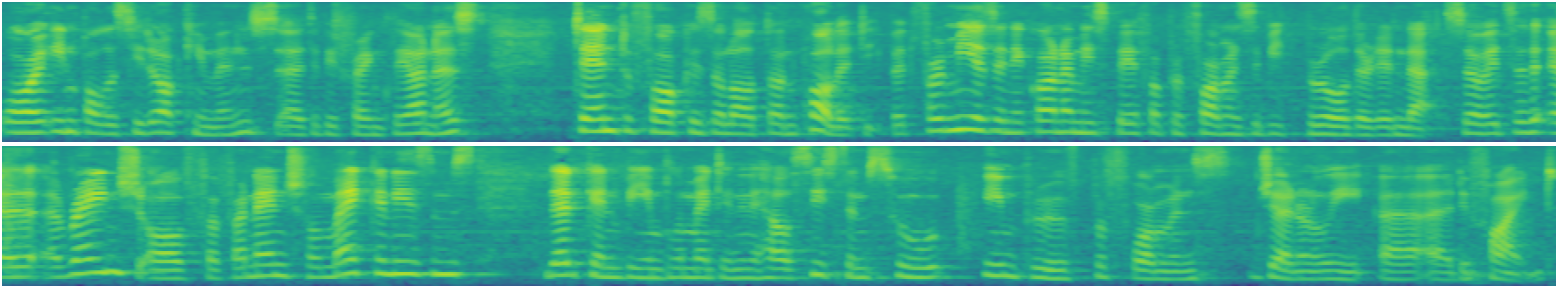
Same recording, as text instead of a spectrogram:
or in policy documents, uh, to be frankly honest, tend to focus a lot on quality. But for me as an economist, pay for performance is a bit broader than that. So it's a, a range of uh, financial mechanisms that can be implemented in health systems to improve performance generally uh, uh, defined.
